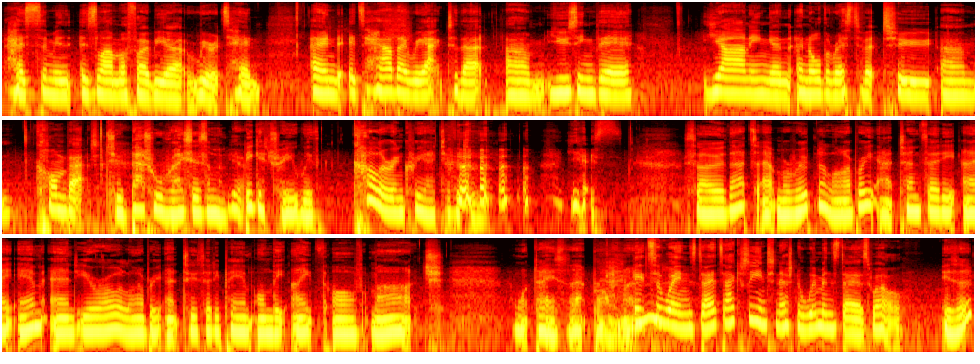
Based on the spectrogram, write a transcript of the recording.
has some Islamophobia rear its head, and it's how they react to that um, using their yarning and, and all the rest of it to um, combat. To battle racism and Yeah. bigotry with colour and creativity. Yes. so that's at Mooroopna Library at 10.30am and Euroa Library at 2.30pm on the 8th of March. What day is that, Bronwyn? It's a Wednesday. It's actually International Women's Day as well. Is it?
